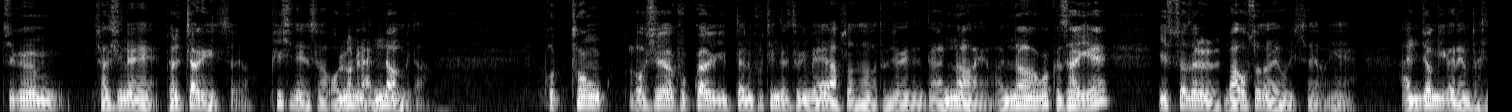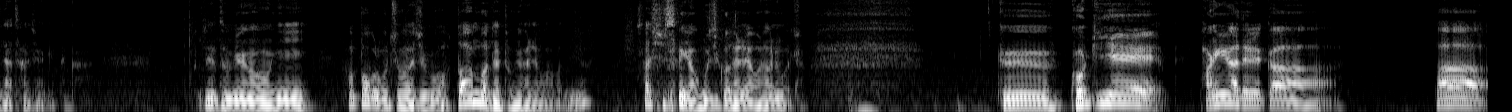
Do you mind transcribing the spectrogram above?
지금 자신의 별장에 있어요. 피신해서 언론에 안 나옵니다. 보통 러시아 국가 위기 때는 푸틴 대통령이 맨 앞서서 등장했는데 안 나와요. 안 나오고 그 사이에 이 숫자들을 마구 쏟아내고 있어요. 예. 안정기가 되면 다시 나타나지 않겠는가. 푸틴 대통령이 헌법을 고쳐가지고 또 한 번 대통령 하려고 하거든요. 사실상 영무집권 하려고 하는 거죠. 그, 거기에 방해가 될까 봐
